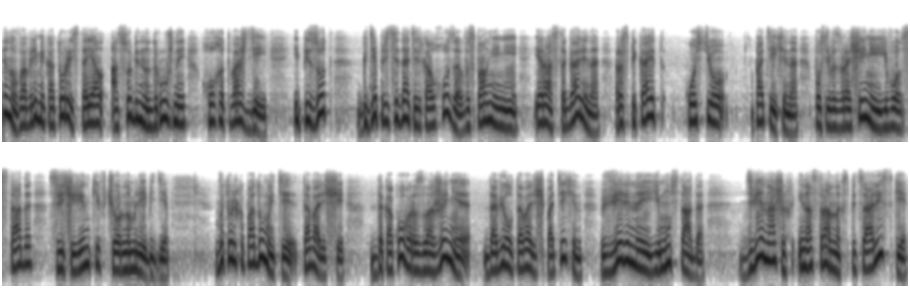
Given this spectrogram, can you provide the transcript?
сцену, во время которой стоял особенно дружный хохот вождей. Эпизод, где председатель колхоза в исполнении Ираста Гарина распекает Костю Потехина после возвращения его стада с вечеринки в «Черном лебеде». Вы только подумайте, товарищи, до какого разложения довел товарищ Потехин вверенное ему стадо. Две наших иностранных специалистки,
